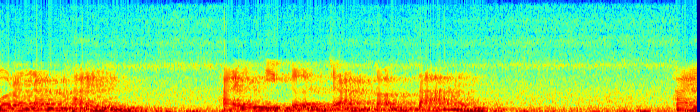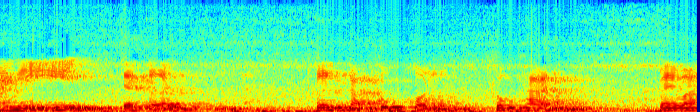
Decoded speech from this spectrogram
มรณะภัยภัยที่เกิดจากความตาย ภัยนี้จะเกิดขึ้นกับทุกคนทุกท่าน ไม่ว่า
